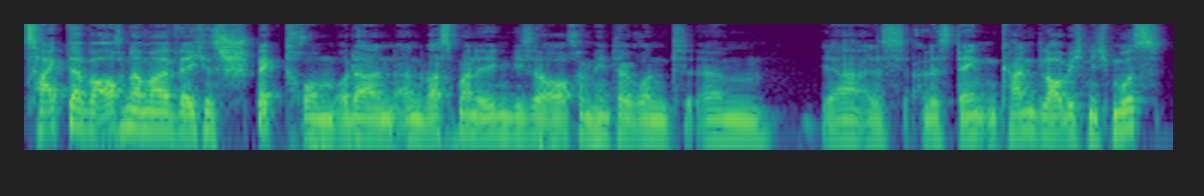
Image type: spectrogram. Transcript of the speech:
zeigt aber auch nochmal, welches Spektrum oder an, an was man irgendwie so auch im Hintergrund ähm, ja, alles, alles denken kann, glaube ich nicht muss.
